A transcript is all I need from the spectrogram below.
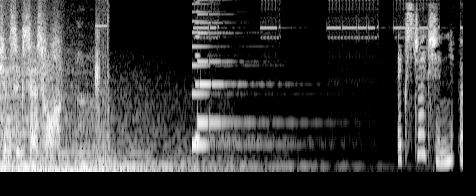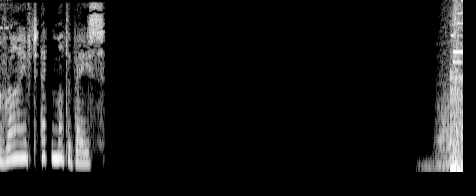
Mission successful. Extraction arrived at Mother Base. you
